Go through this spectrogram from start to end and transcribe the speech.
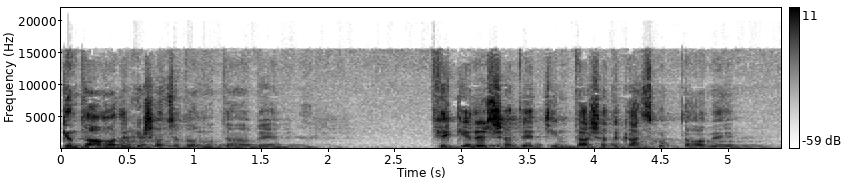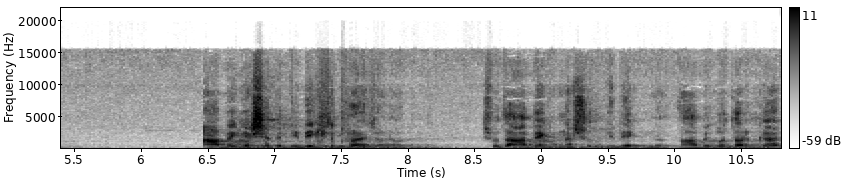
কিন্তু আমাদেরকে সচেতন হতে হবে, ফেকেরের সাথে, চিন্তার সাথে কাজ করতে হবে, আবেগের সাথে বিবেকের প্রয়োজন হবে। শুধু আবেগ না, শুধু বিবেক না। আবেগও দরকার,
